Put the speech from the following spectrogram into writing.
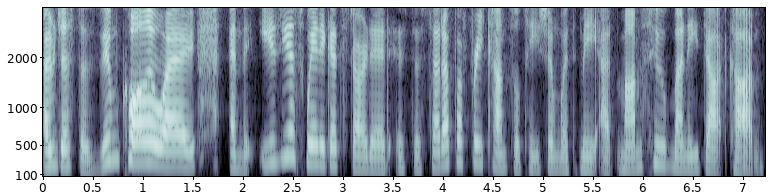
I'm just a Zoom call away, and the easiest way to get started is to set up a free consultation with me at momswhomoney.com.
